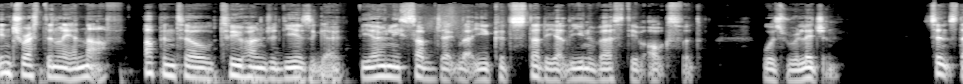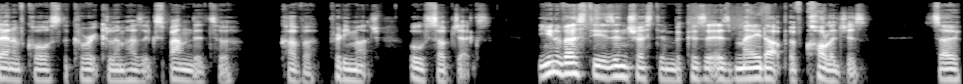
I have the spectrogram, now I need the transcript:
Interestingly enough, up until 200 years ago, the only subject that you could study at the University of Oxford was religion. Since then, of course, the curriculum has expanded to cover pretty much all subjects. The university is interesting because it is made up of colleges. So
